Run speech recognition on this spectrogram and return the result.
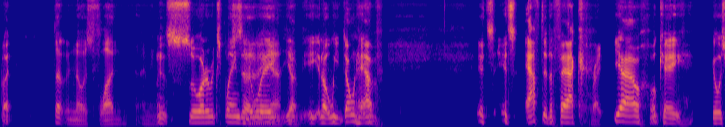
but The Noah's flood. I mean, it's sort of explained Sort it away. yeah, yeah, you know, we don't have it's it's after the fact. Right. Yeah. Okay. It was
